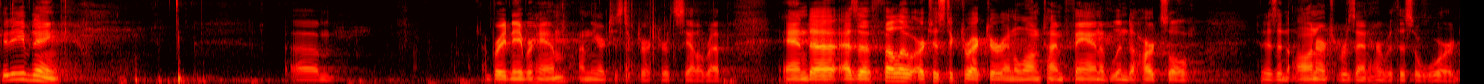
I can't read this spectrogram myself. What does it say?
Good evening. Um, I'm Braden Abraham. I'm the artistic director at Seattle Rep. And uh, as a fellow artistic director and a longtime fan of Linda Hartzell, it is an honor to present her with this award.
